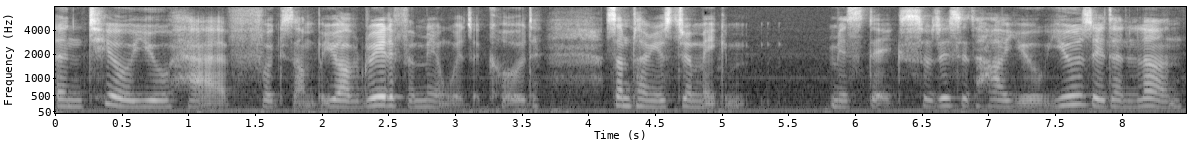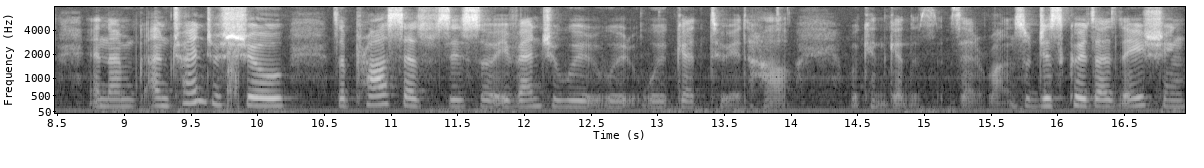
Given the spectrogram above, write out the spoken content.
until you have, for example, you are really familiar with the code. Sometimes you still make mistakes. So this is how you use it and learn. And I'm, I'm trying to show the process of this so eventually we, we, we'll get to it, how we can get that run. So discretization,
